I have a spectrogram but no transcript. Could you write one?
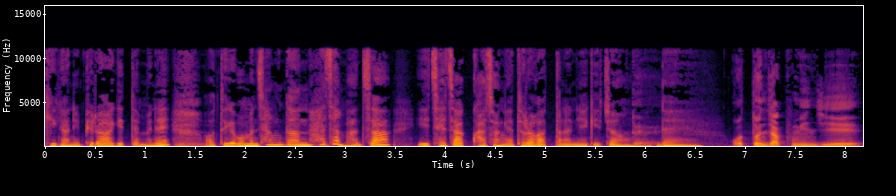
기간이 필요하기 때문에 음. 어떻게 보면 창단하자마자 이 제작 과정에 들어갔다는 얘기죠. 네. 네. 어떤 작품인지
